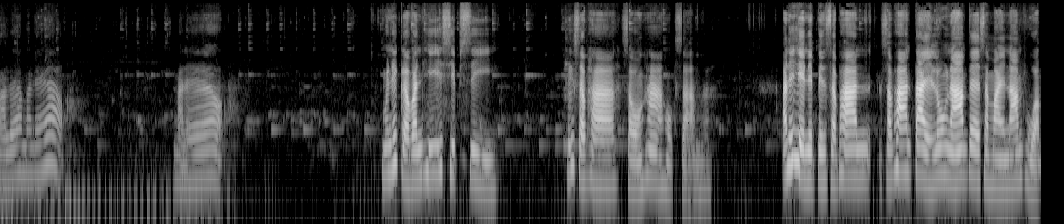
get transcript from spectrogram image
มาแล้วมาแล้ว มาแล้วมื้อนี้กับวันที่สิบสี่พฤษภาสองห้าหกสามค่ะ อันนี้เห็นเนี่ยเป็นสะพานสะพานใต้ลงน้ำแต่สมัยน้ำท่วม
